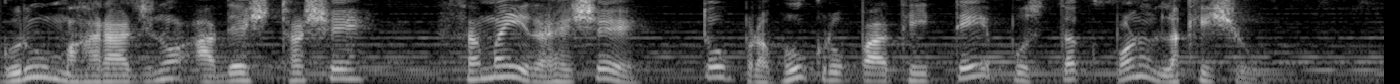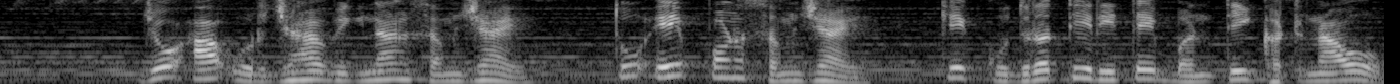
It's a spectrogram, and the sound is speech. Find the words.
ગુરુ મહારાજનો આદેશ થશે, સમય રહેશે તો પ્રભુ કૃપાથી તે પુસ્તક પણ લખીશું. જો આ ઊર્જા વિજ્ઞાન સમજાય, તો એ પણ સમજાય કે કુદરતી રીતે બનતી ઘટનાઓ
